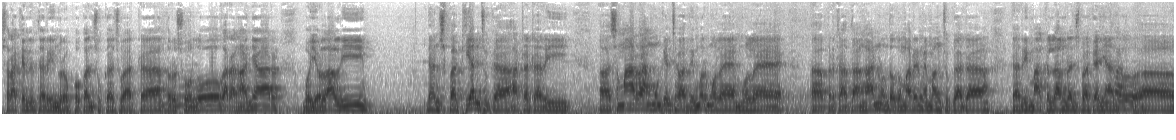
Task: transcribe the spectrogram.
Seragen itu dari Ngerobokan juga ada, terus Solo, Karanganyar, Boyolali, dan sebagian juga ada dari eh, Semarang, mungkin Jawa Timur mulai mulai eh, berdatangan. Untuk kemarin memang juga ada dari Magelang dan sebagainya itu eh,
